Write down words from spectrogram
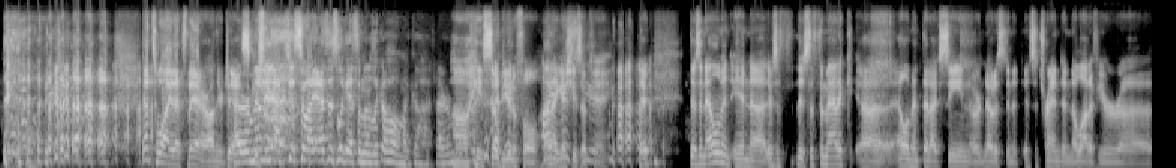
that's why that's there on your desk. I remember. Yeah, it's just so I, as I just look at something, I was like, oh my god, I remember. Oh, he's so beautiful, and I, guess she's okay. There, there's an element in uh, there's a there's a thematic uh, element that I've seen or noticed, and it, it's a trend in a lot of your uh,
